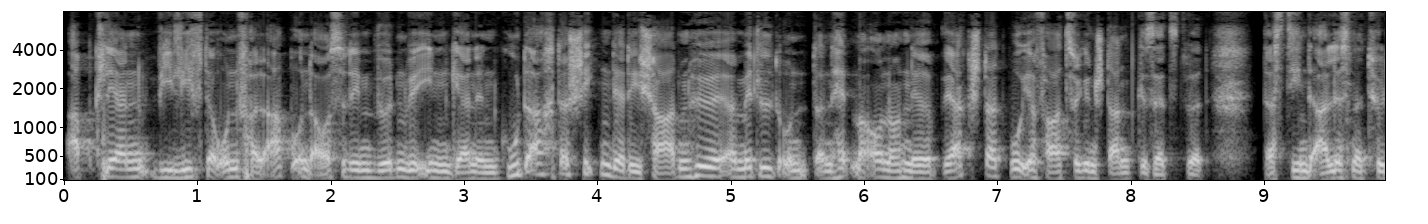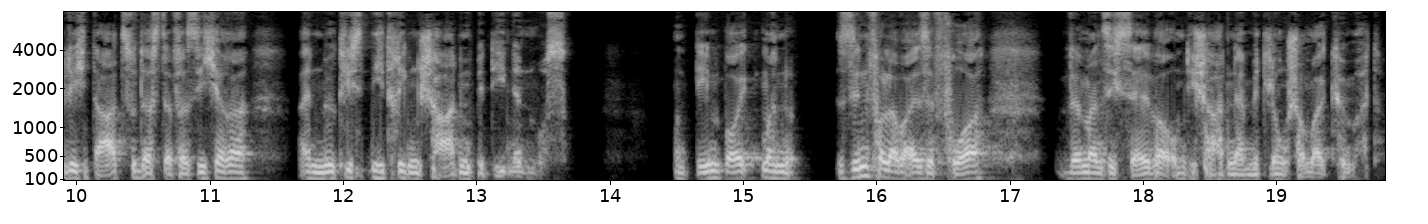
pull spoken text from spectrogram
abklären, wie lief der Unfall ab und außerdem würden wir Ihnen gerne einen Gutachter schicken, der die Schadenhöhe ermittelt und dann hätten wir auch noch eine Werkstatt, wo Ihr Fahrzeug in Stand gesetzt wird. Das dient alles natürlich dazu, dass der Versicherer einen möglichst niedrigen Schaden bedienen muss. Und dem beugt man sinnvollerweise vor, wenn man sich selber um die Schadenermittlung schon mal kümmert.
